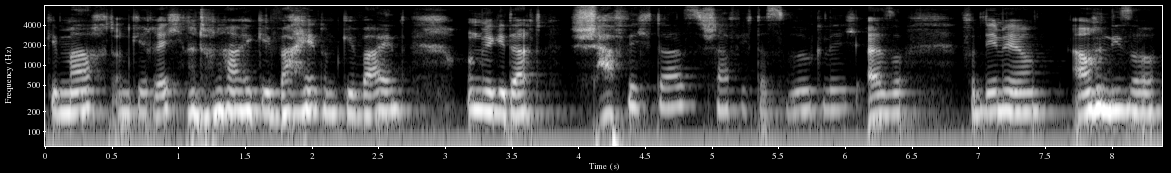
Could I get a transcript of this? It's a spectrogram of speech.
gemacht und gerechnet und habe geweint und geweint und mir gedacht, schaffe ich das? Schaffe ich das wirklich? Also von dem her auch in dieser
